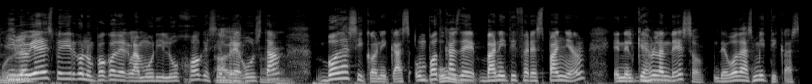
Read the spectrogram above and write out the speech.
y me voy a despedir con un poco de glamour y lujo, que siempre ver, gusta. Bodas icónicas, un podcast Uh. de Vanity Fair España en el que hablan de eso, de bodas míticas.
